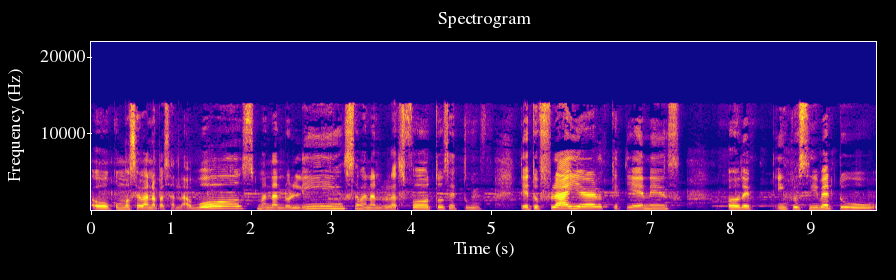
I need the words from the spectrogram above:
o cómo se van a pasar la voz, mandando links, mandando las fotos de tu, de tu flyer que tienes o de inclusive tu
